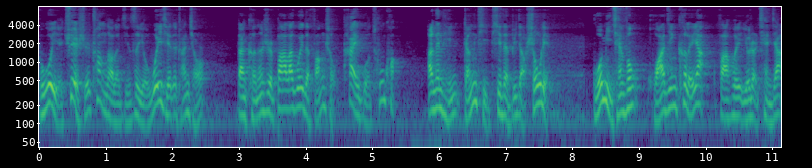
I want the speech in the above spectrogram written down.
不过也确实创造了几次有威胁的传球，但可能是巴拉圭的防守太过粗犷，阿根廷整体踢得比较收敛。国米前锋华金科雷亚发挥有点欠佳，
